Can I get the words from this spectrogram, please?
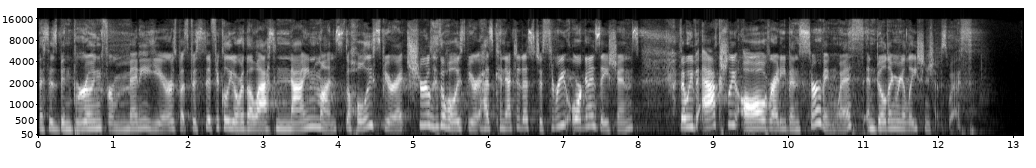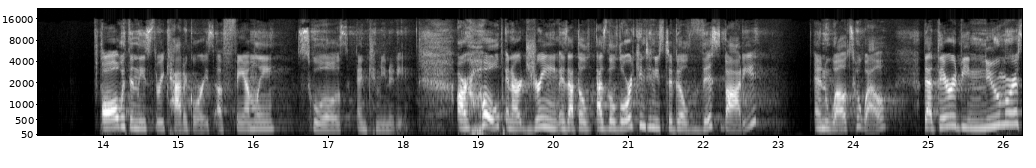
This has been brewing for many years, but specifically over the last nine months, the Holy Spirit, surely the Holy Spirit, has connected us to three organizations that we've actually already been serving with and building relationships with. All within these three categories of family, schools, and community. Our hope and our dream is that the, as the Lord continues to build this body and well to well, that there would be numerous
